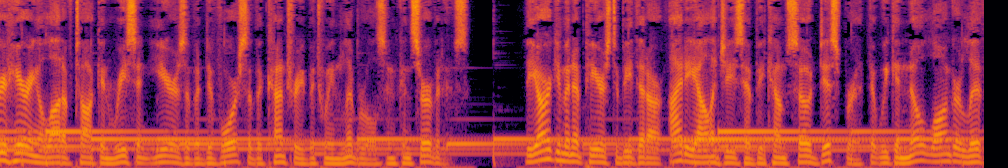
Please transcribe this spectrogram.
We're hearing a lot of talk in recent years of a divorce of the country between liberals and conservatives. The argument appears to be that our ideologies have become so disparate that we can no longer live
